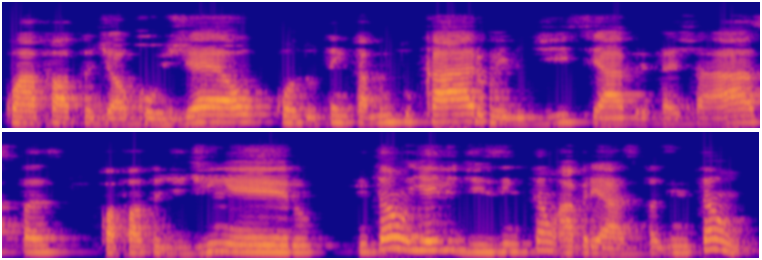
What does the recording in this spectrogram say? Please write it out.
com a falta de álcool gel, quando tem tá muito caro, ele disse, abre e fecha aspas, com a falta de dinheiro. Então, e ele diz, então, abre aspas, então,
